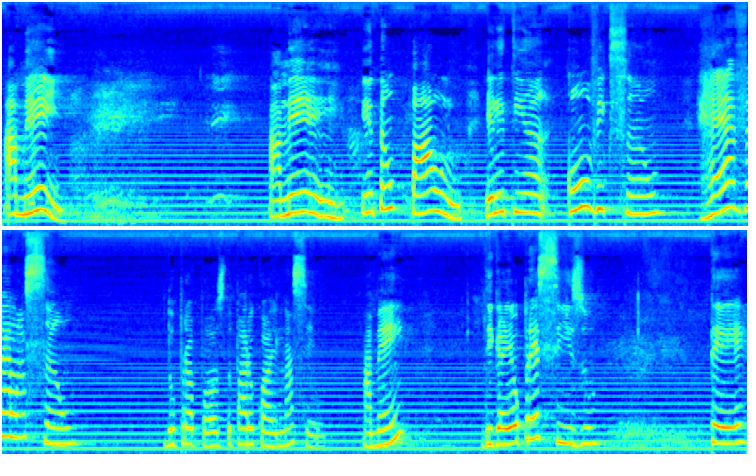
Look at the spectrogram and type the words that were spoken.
Amém? Amém. Então Paulo, ele tinha convicção, revelação do propósito para o qual ele nasceu. Amém? Diga eu preciso ter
